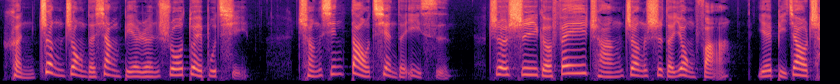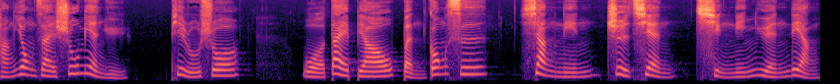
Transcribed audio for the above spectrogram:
很郑重的向别人说对不起，诚心道歉的意思。这是一个非常正式的用法，也比较常用在书面语。譬如说：“我代表本公司向您致歉，请您原谅。”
